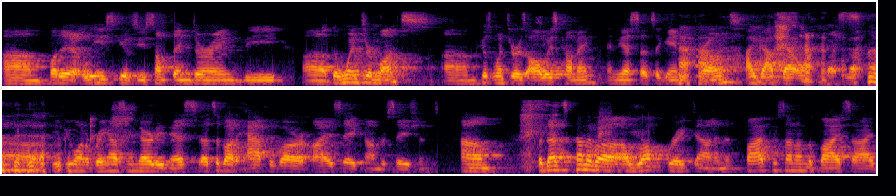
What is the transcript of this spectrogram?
um, but it at least gives you something during the uh, the winter months um, because winter is always coming. And yes, that's a Game of Thrones. I got that one. uh, if you want to bring out some nerdiness, that's about half of our ISA conversations. Um, but that's kind of a, a rough breakdown. And then 5% on the buy side,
